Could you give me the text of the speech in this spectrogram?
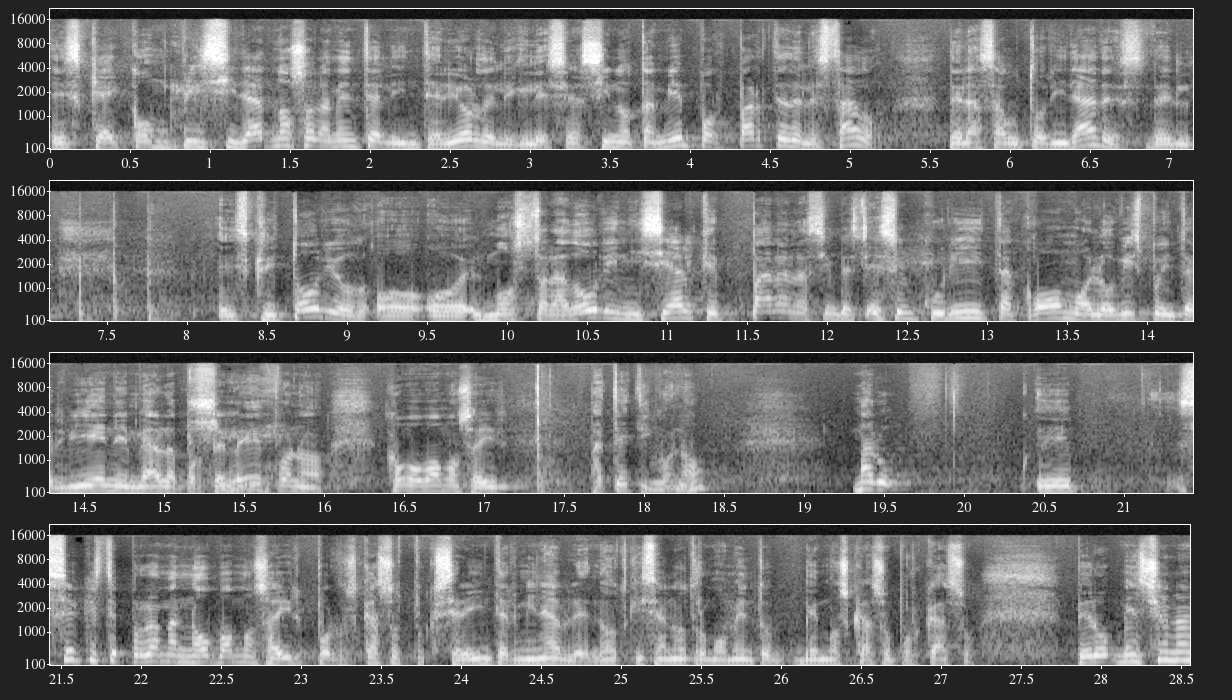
es que hay complicidad no solamente al interior de la iglesia, sino también por parte del Estado, de las autoridades, del escritorio o, el mostrador inicial que para las investigaciones, es un curita, cómo el obispo interviene, me habla por teléfono, cómo vamos a ir. Patético, ¿no? Maru, eh, sé que este programa no vamos a ir por los casos porque sería interminable, ¿no? Quizá en otro momento vemos caso por caso. Pero menciona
